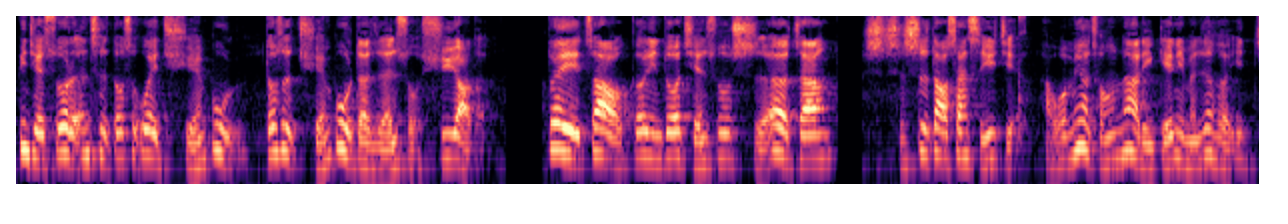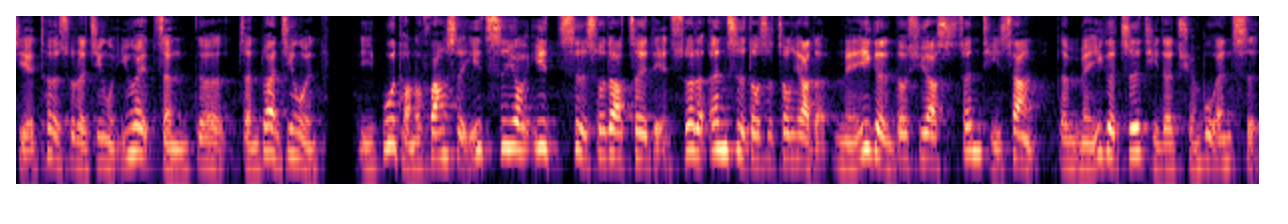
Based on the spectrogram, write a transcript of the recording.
并且所有的恩赐都是为全部都是全部的人所需要的。对照哥林多前书十二章。十四到三十一节啊，我没有从那里给你们任何一节特殊的经文，因为整个整段经文以不同的方式一次又一次说到这一点。所有的恩赐都是重要的，每一个人都需要身体上的每一个肢体的全部恩赐。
